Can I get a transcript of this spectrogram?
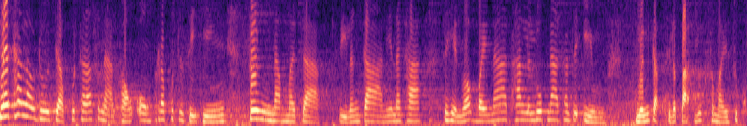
และถ้าเราดูจากพุทธลักษณะขององค์พระพุทธสีหิง ซึ่งนำมาจากศรีลังกาเนี่ยนะคะ จะเห็นว่าใบหน้าท่านและรูปหน้าท่านจะอิ่ม เหมือนกับศิลปะยุคสมัยสุขโข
